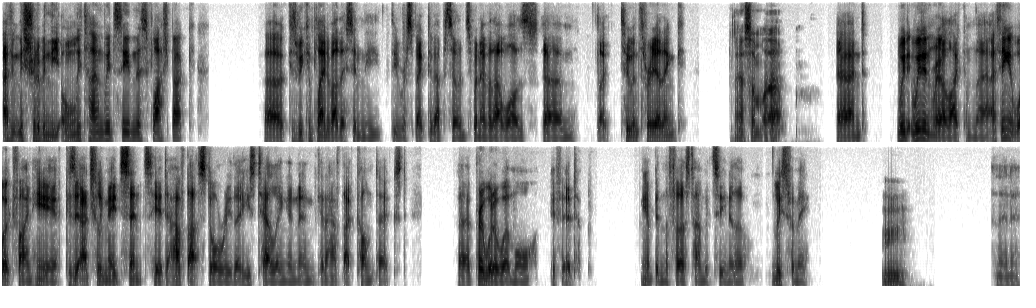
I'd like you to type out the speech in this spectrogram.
I think this should have been the only time we'd seen this flashback. Because we complained about this in the, the respective episodes, whenever that was, um, like two and three, I think. yeah, something like that. and we we didn't really like him there. I think it worked fine here because it actually made sense here to have that story that he's telling and and kind of have that context. Uh, probably would have worked more if it had you know been the first time we'd seen it though, at least for me. Mm. And then uh,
